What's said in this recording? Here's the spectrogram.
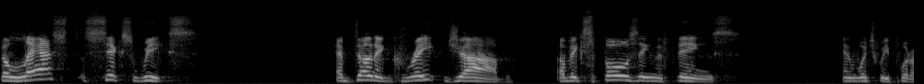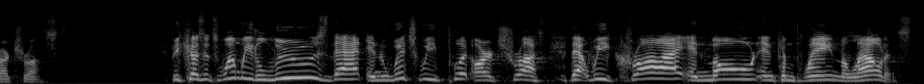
The last six weeks have done a great job of exposing the things in which we put our trust. Because it's when we lose that in which we put our trust that we cry and moan and complain the loudest.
